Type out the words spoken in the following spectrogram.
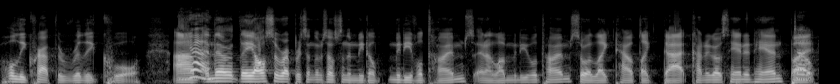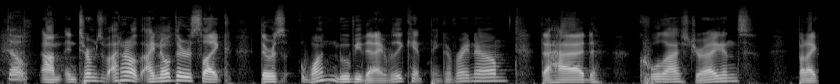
holy crap, they're really cool. Um, Yeah. and they they also represent themselves in the medieval medieval times, and I love medieval times, so I liked how like that kind of goes hand in hand. But Dope, dope. um, in terms of I don't know, I know there's like there's one movie that I really can't think of right now that had cool ass dragons. But I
